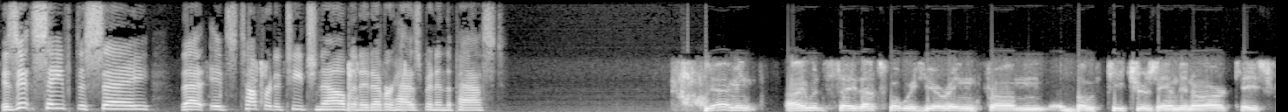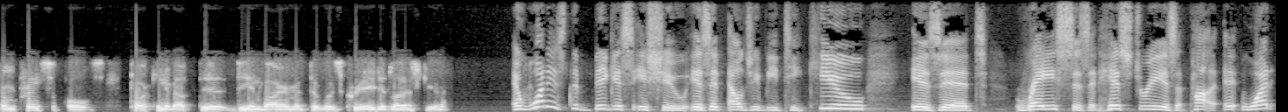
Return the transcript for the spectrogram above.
Is it safe to say that it's tougher to teach now than it ever has been in the past? Yeah, I mean, I would say that's what we're hearing from both teachers and, in our case, from principals talking about the, the environment that was created last year. And what is the biggest issue? Is it LGBTQ? Is it race? Is it history? Is it, pol- it what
